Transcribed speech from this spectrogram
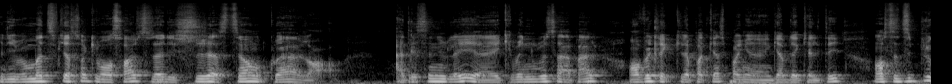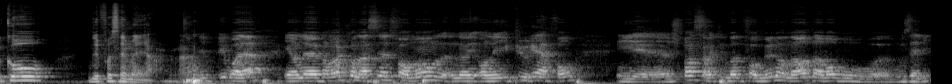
Il y a des modifications qui vont se faire. Si vous avez des suggestions ou de quoi, genre, adressez-nous-les, euh, écrivez-nous sur la page. On veut que le, que le podcast prenne un gap de qualité. On se dit plus court, des fois c'est meilleur. hein. et, et voilà. Et on a vraiment condensé notre format. On l'a épuré à fond. Et euh, je pense que ça va être une bonne formule. On a hâte d'avoir vos, euh, vos avis.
